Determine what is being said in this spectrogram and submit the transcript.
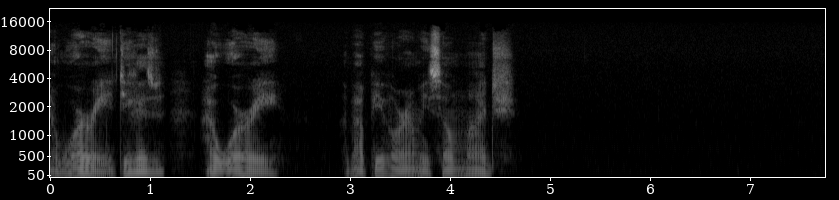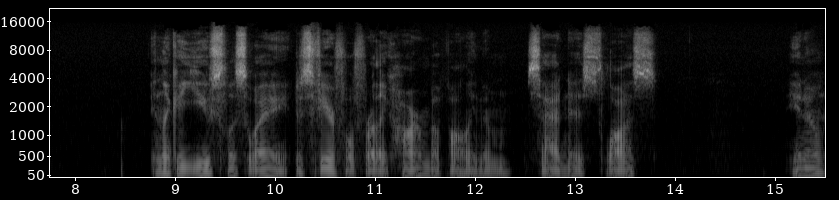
I worry. Do you guys I worry about people around me so much. In like a useless way, just fearful for like harm befalling them, sadness, loss you know?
